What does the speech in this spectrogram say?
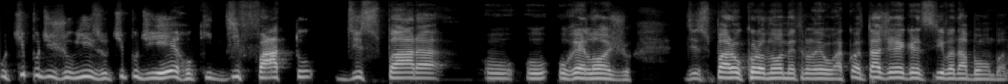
o, tipo de juiz, o tipo de erro que de fato dispara o, o, o relógio? Dispara o cronômetro, né, a contagem regressiva da bomba.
